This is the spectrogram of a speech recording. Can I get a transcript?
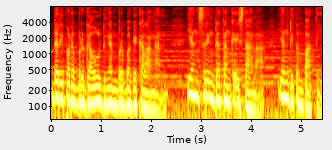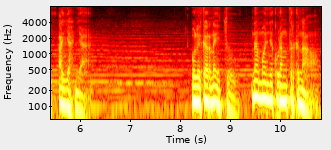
daripada bergaul dengan berbagai kalangan yang sering datang ke istana yang ditempati ayahnya. Oleh karena itu, namanya kurang terkenal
